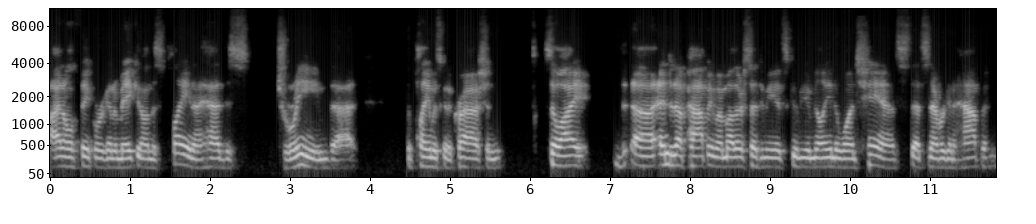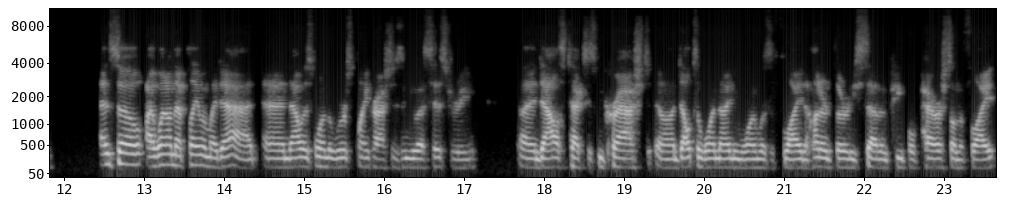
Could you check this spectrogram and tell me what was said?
I don't think we're going to make it on this plane. I had this dream that the plane was going to crash. And so I uh, ended up happening. My mother said to me, it's going to be a million to one chance. That's never going to happen. And so I went on that plane with my dad, and that was one of the worst plane crashes in U.S. history. Uh, in Dallas, Texas, we crashed. Uh, Delta 191 was the flight. 137 people perished on the flight.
